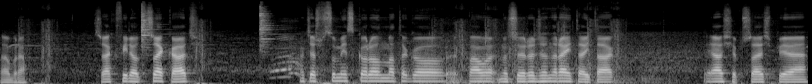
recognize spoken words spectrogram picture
Dobra. Trzeba chwilę odczekać. Chociaż w sumie skoro on ma tego power, znaczy regenerate'a i tak. Ja się prześpię.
